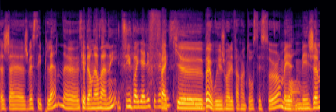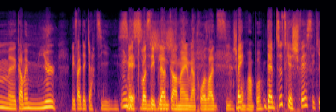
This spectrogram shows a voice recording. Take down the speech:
je, je- je vais ces plaines euh, Ok. ces dernières années. Tu y vas y aller cette année Fait que, euh, ben oui, je vais aller faire un tour, c'est sûr, mais, Bon. mais j'aime euh, quand même mieux les fêtes de quartier. Mais Si tu vas s'y plaindre quand même à 3 heures d'ici. Je Ben, comprends pas. D'habitude, ce que je fais, c'est que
